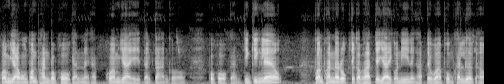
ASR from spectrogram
ความยาวของท่อนพันธุ์พอๆกันนะครับ ความใหญ่ต่างๆก็พอๆกัน จริงๆแล้วท่อนพันธุ์นรกจักรพรรดิจะใหญ่กว่านี้นะครับ แต่ว่าผมคัดเลือกเอา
